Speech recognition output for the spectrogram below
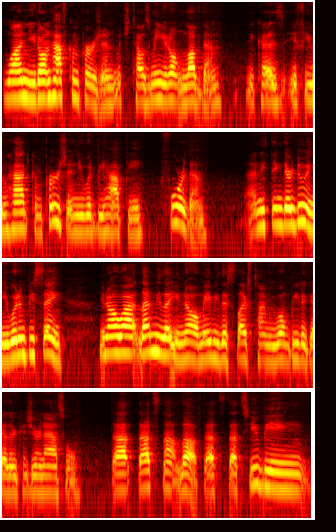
One, you don't have compersion, which tells me you don't love them, because if you had compersion, you would be happy for them. Anything they're doing, you wouldn't be saying, you know what, let me let you know, maybe this lifetime we won't be together because you're an asshole. That that's not love. That's that's you being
